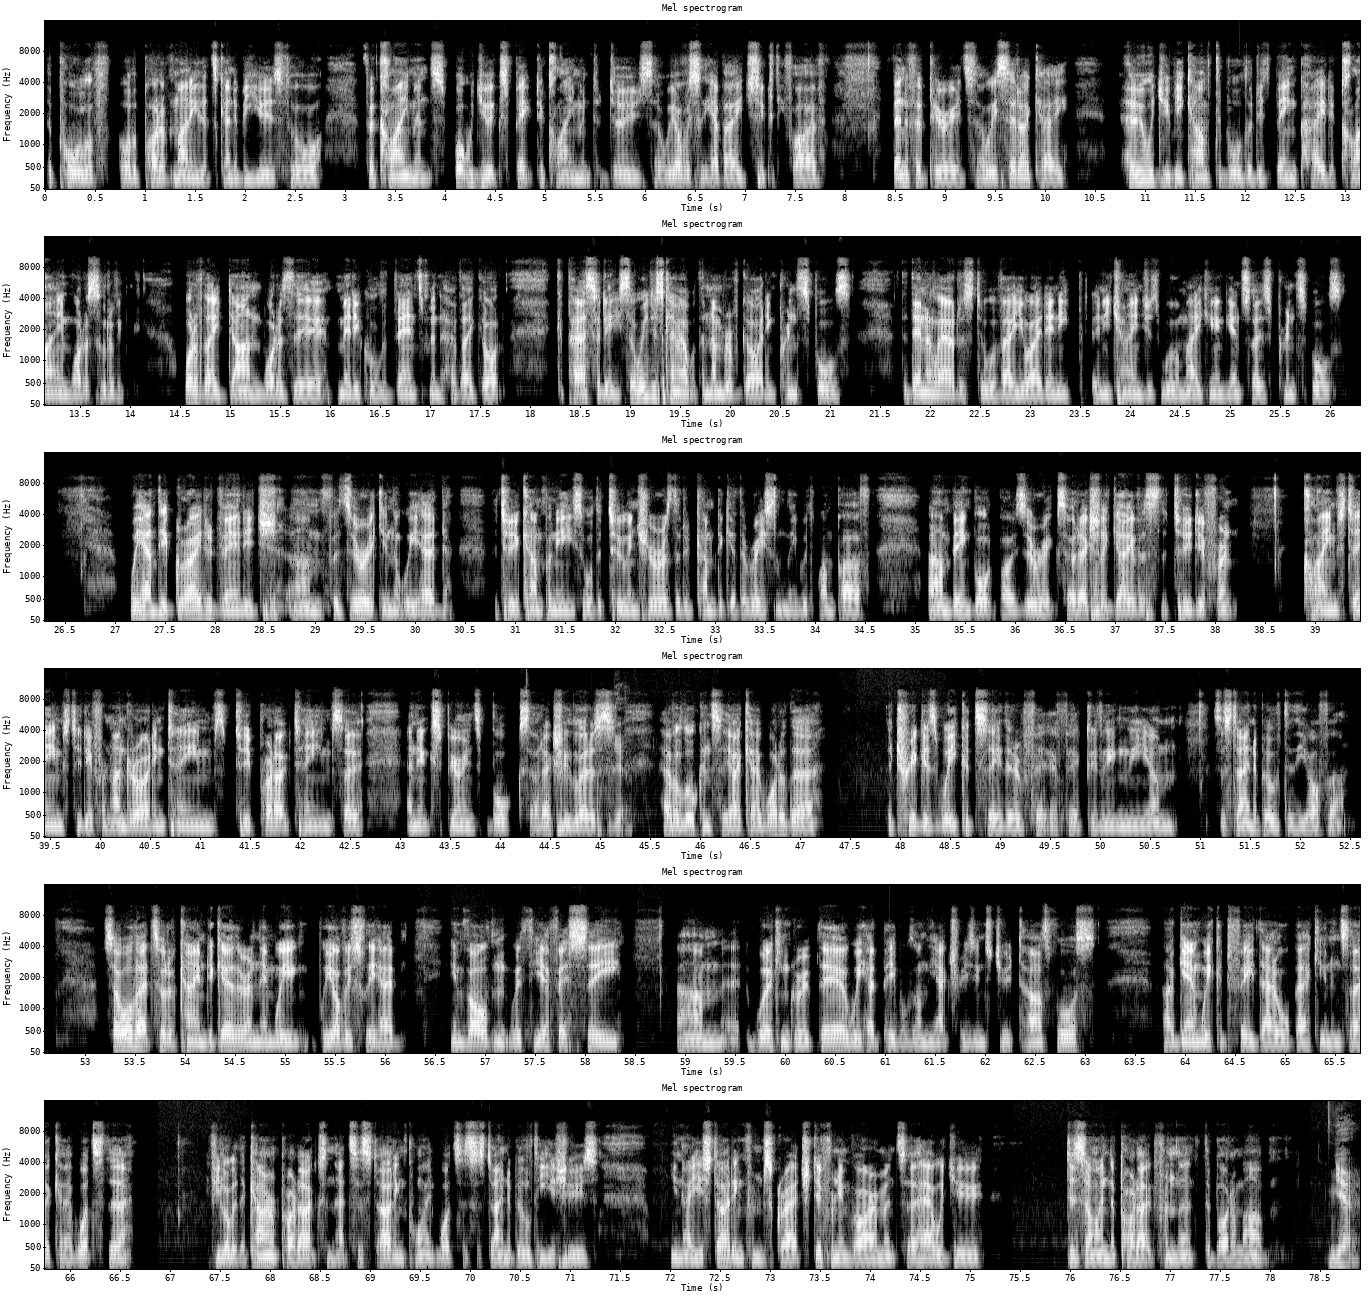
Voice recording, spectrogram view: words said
the pool of or the pot of money that's going to be used for for claimants, what would you expect a claimant to do? So we obviously have age 65 benefit periods. So we said, okay, who would you be comfortable that is being paid a claim? What are sort of what have they done? What is their medical advancement? Have they got capacity? So we just came up with a number of guiding principles that then allowed us to evaluate any any changes we were making against those principles we had the great advantage um, for Zurich in that we had the two companies or the two insurers that had come together recently with OnePath um, being bought by Zurich. So it actually gave us the two different claims teams, two different underwriting teams, two product teams, so an experienced book. So it actually let us yeah. have a look and see, okay, what are the the triggers we could see that are affecting the um, sustainability of the offer. So all that sort of came together, and then we we obviously had involvement with the FSC um, working group there. We had people on the Actuaries Institute task force. Again, we could feed that all back in and say, okay, what's the, if you look at the current products, and that's a starting point, what's the sustainability issues? You know, you're starting from scratch, different environment. So, how would you design the product from the, the bottom up? Yeah.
